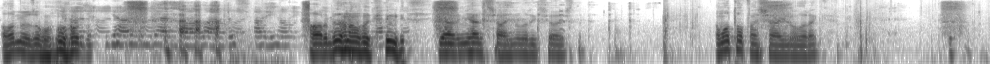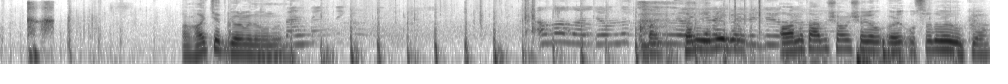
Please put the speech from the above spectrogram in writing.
Alamıyoruz ama orada. Yarın, gel bağlarda Şahin al. Harbiden ama bakayım. Yarın gel Şahin olarak şu işte. Ama Tofaş Şahin olarak. Lan Hakikat görmedim onu. Ben Ben de görmedim ya. Allah Allah diyorum nasıl Bak bilmiyor. sana yemin ediyorum. Ahmet abi şu an şöyle ö- o sırada böyle bakıyor.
